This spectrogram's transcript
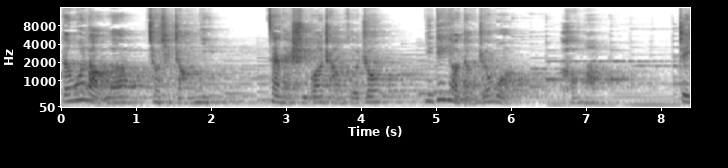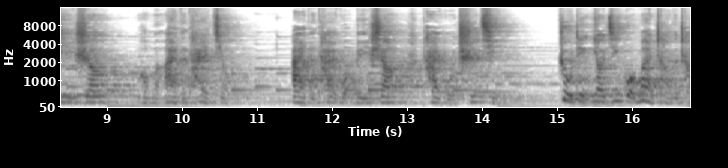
等我老了就去找你，在那时光长河中，你定要等着我，好吗？这一生我们爱得太久，爱得太过悲伤，太过痴情，注定要经过漫长的长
